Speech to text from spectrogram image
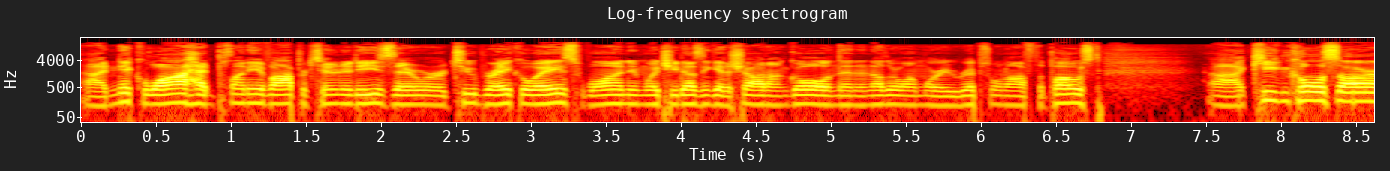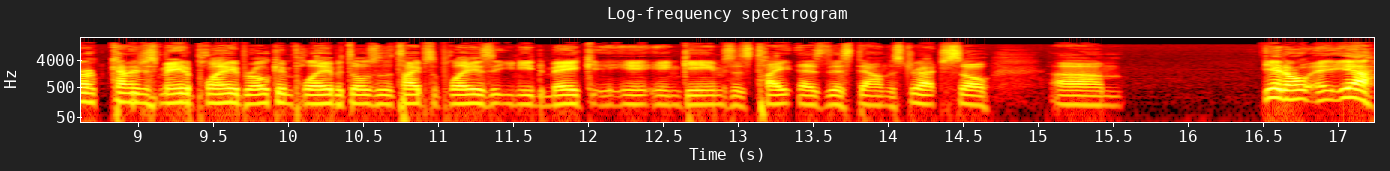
uh, Nick Roy had plenty of opportunities. There were two breakaways, one in which he doesn't get a shot on goal, and then another one where he rips one off the post. Uh, Keegan Kolesar kind of just made a play, broken play, but those are the types of plays that you need to make in, in games as tight as this down the stretch. So, um, you know, eh, yeah,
